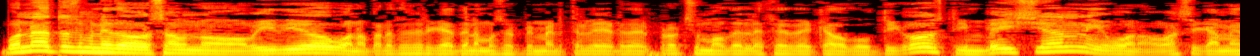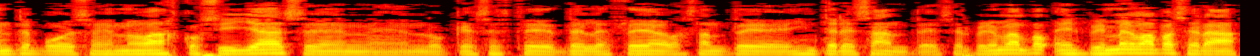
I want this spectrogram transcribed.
Bueno, a todos bienvenidos a un nuevo vídeo. Bueno, parece ser que ya tenemos el primer trailer del próximo DLC de Call of Duty Ghost, Invasion, y bueno, básicamente pues eh, nuevas cosillas en, lo que es este DLC bastante interesantes. El primer, mapa, el primer mapa será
